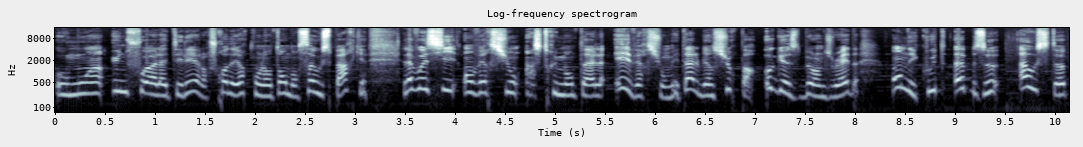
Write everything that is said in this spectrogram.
au moins une fois à la télé. Alors je crois d'ailleurs qu'on l'entend dans South Park. La voici en version instrumentale et version métal, bien sûr, par August Burns Red. On écoute Up the House Top.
